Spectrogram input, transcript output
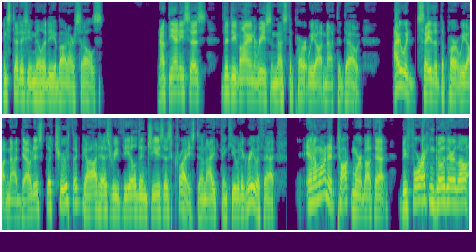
instead of humility about ourselves. At the end, he says the divine reason. That's the part we ought not to doubt. I would say that the part we ought not doubt is the truth that God has revealed in Jesus Christ. And I think he would agree with that. And I want to talk more about that. Before I can go there, though,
